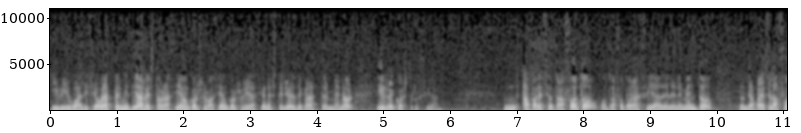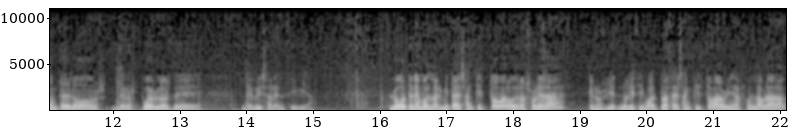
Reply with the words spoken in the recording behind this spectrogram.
Y igual, dice obras permitidas, restauración, conservación, consolidación, exteriores de carácter menor y reconstrucción. Mm, aparece otra foto, otra fotografía del elemento, donde aparece la fuente de los, de los pueblos de, de Luis Arencibia. Luego tenemos la ermita de San Cristóbal o de la Soledad, que nos, dice igual, Plaza de San Cristóbal, Avenida Fuenlabrada,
